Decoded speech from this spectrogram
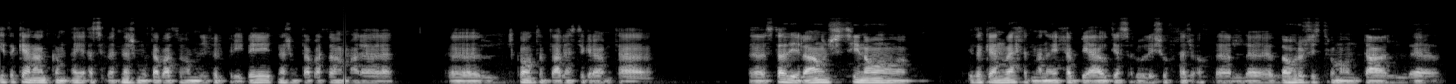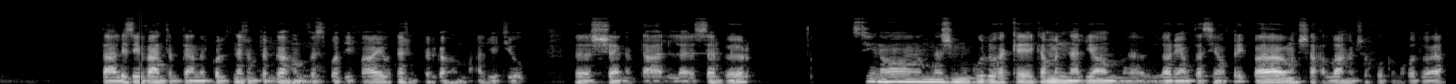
إذا كان عندكم أي أسئلة تنجموا تبعثوهم لي في ال privé تنجموا تبعثوهم على آه، ال compte نتاع الانستغرام نتاع Study Lounge sinon إذا كان واحد معنا يحب يعاود يسال ولا يشوف حاجة أخرى ال enregistrements تاع les events نتاعنا الكل تنجم تلقاهم في Spotify وتنجم تلقاهم على اليوتيوب ال chaîne نتاع ال serveur. sinon نجم نقولوا هكا كملنا اليوم l'orientation prépa وإن شاء الله نشوفوكم غدوة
